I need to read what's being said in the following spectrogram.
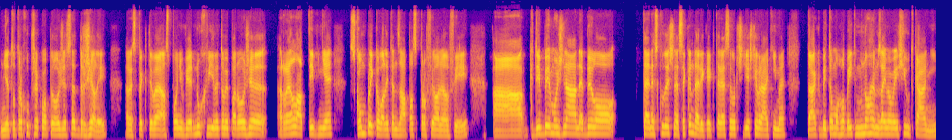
Mě to trochu překvapilo, že se drželi, respektive aspoň v jednu chvíli to vypadalo, že relativně zkomplikovali ten zápas pro Filadelfii a kdyby možná nebylo té neskutečné secondary, ke které se určitě ještě vrátíme, tak by to mohlo být mnohem zajímavější utkání.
